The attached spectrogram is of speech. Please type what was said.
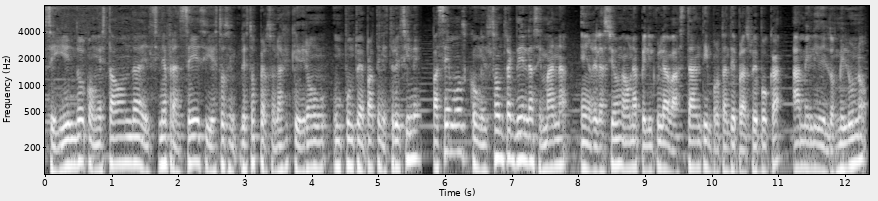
siguiendo con esta onda del cine francés y de estos, de estos personajes que dieron un punto de aparte en la historia del cine, pasemos con el soundtrack de la semana en relación a una película bastante importante para su época, Amelie del 2001.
